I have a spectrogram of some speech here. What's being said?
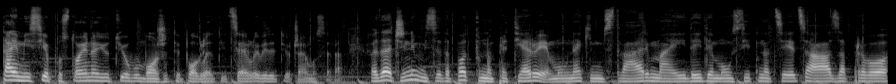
Ta emisija postoji na YouTube-u, možete pogledati celo i videti o čemu se radi. Pa da, čini mi se da potpuno pretjerujemo u nekim stvarima i da idemo u sitna ceca, a zapravo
